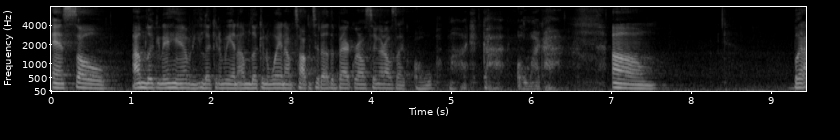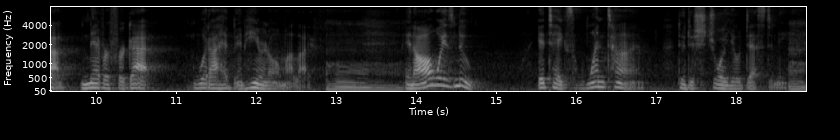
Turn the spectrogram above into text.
and so I'm looking at him, and he looking at me, and I'm looking away, and I'm talking to the other background singer. And I was like, "Oh my god! Oh my god!" Um, but I never forgot what I had been hearing all my life. Mm. And I always knew it takes one time to destroy your destiny. Mm.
